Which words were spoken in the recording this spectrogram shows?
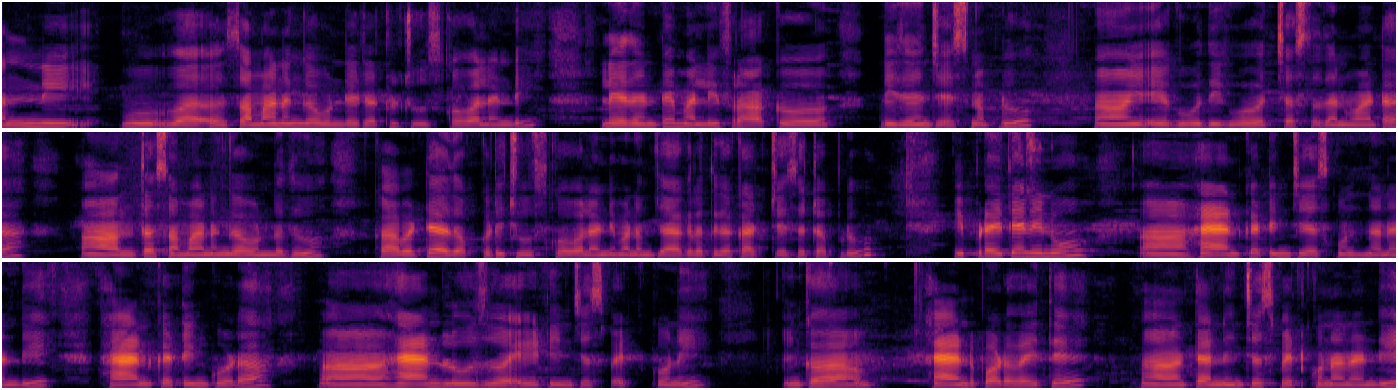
అన్నీ సమానంగా ఉండేటట్లు చూసుకోవాలండి. లేదంటే మళ్ళీ ఫ్రాక్ డిజైన్ చేసినప్పుడు ఎగువ దిగువ వచ్చేస్తుంది అనమాట అంతా సమానంగా ఉండదు. కాబట్టి అదొక్కటి చూసుకోవాలండి మనం జాగ్రత్తగా కట్ చేసేటప్పుడు. ఇప్పుడైతే నేను హ్యాండ్ కటింగ్ చేసుకుంటున్నానండి. హ్యాండ్ కటింగ్ కూడా హ్యాండ్ లూజ్ ఎయిట్ ఇంచెస్ పెట్టుకొని ఇంకా హ్యాండ్ పొడవైతే టెన్ ఇంచెస్ పెట్టుకున్నానండి.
